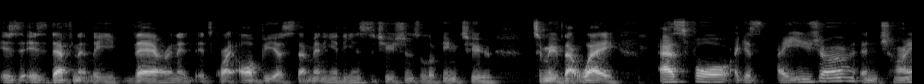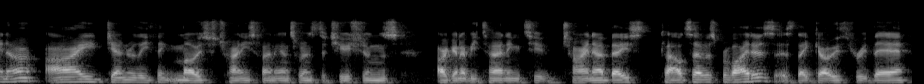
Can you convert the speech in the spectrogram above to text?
is is definitely there, and it, it's quite obvious that many of the institutions are looking to to move that way. As for I guess Asia and China, I generally think most Chinese financial institutions are going to be turning to China-based cloud service providers as they go through their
